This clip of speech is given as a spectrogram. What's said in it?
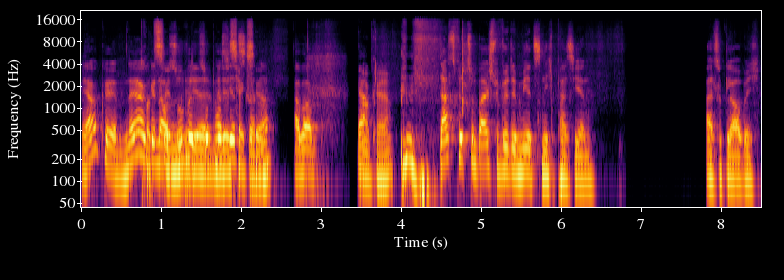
Ja, okay. Naja, Trotzdem genau, so, wird, so passiert dann. ja. Ne? Aber Ja. Okay. das wird zum Beispiel, würde mir jetzt nicht passieren. Also glaube ich.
